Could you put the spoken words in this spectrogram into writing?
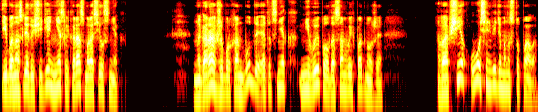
ибо на следующий день несколько раз моросил снег. На горах же Бурхан-Будды этот снег не выпал до самого их подножия. Вообще осень, видимо, наступала,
